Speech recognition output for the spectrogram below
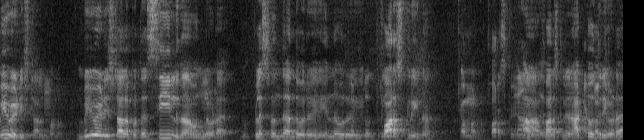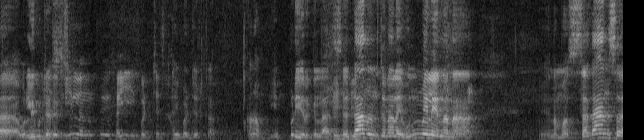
பிஓஐடி ஸ்டால் போனோம். பிஓஐடி ஸ்டாலை பொறுத்த சீல் தான் அவங்களோட. ப்ளஸ் வந்து அந்த ஒரு என்ன ஒரு ஃபாரஸ்ட் க்ரீனா ஆமாம் ஃபாரஸ்ட் ஆ ஃபாரஸ்ட் க்ரீன் அட்டோ த்ரீயோட ஒரு limited high budget high budget car ஆனால் எப்படி இருக்குல்ல? செடான்னு சொன்னாலே உண்மையில என்னன்னா நம்ம செதான்ஸை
